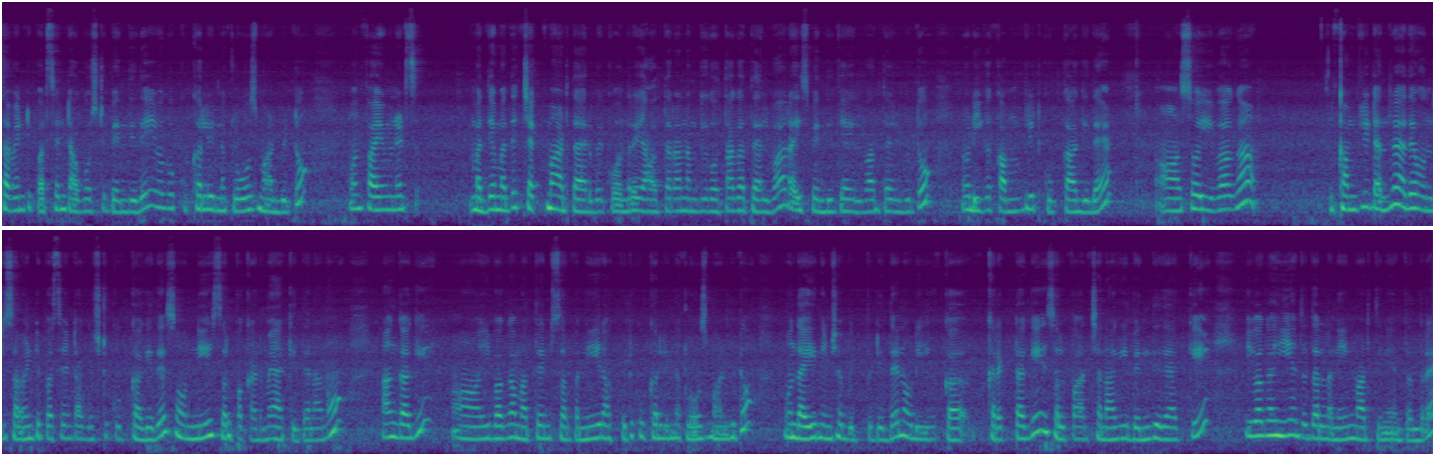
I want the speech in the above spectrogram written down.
ಸೆವೆಂಟಿ ಪರ್ಸೆಂಟ್ ಆಗೋಷ್ಟು ಬೆಂದಿದೆ. ಇವಾಗ ಕುಕ್ಕರ್ಲಿನ ಕ್ಲೋಸ್ ಮಾಡಿಬಿಟ್ಟು ಒಂದು ಫೈವ್ ಮಿನಿಟ್ಸ್ ಮಧ್ಯೆ ಮಧ್ಯೆ ಚೆಕ್ ಮಾಡ್ತಾ ಇರಬೇಕು. ಅಂದರೆ ಯಾವ ಥರ ನಮಗೆ ಗೊತ್ತಾಗತ್ತೆ ಅಲ್ವಾ? ರೈಸ್ ಬೆಂದಿದೆಯಾ ಇಲ್ವಾ ಅಂತ ಹೇಳ್ಬಿಟ್ಟು ನೋಡಿ ಈಗ ಕಂಪ್ಲೀಟ್ ಕುಕ್ ಆಗಿದೆ. ಸೊ ಇವಾಗ ಕಂಪ್ಲೀಟ್ ಅಂದರೆ ಅದೇ ಒಂದು ಸೆವೆಂಟಿ ಪರ್ಸೆಂಟ್ ಆಗೋಷ್ಟು ಕುಕ್ ಆಗಿದೆ. ಸೊ ನೀರು ಸ್ವಲ್ಪ ಕಡಿಮೆ ಹಾಕಿದ್ದೆ ನಾನು. ಹಾಗಾಗಿ ಇವಾಗ ಮತ್ತೆ ಸ್ವಲ್ಪ ನೀರು ಹಾಕ್ಬಿಟ್ಟು ಕುಕ್ಕರ್ಲಿಂದ ಕ್ಲೋಸ್ ಮಾಡಿಬಿಟ್ಟು ಒಂದು ಐದು ನಿಮಿಷ ಬಿಟ್ಬಿಟ್ಟಿದ್ದೆ. ನೋಡಿ ಕ ಕರೆಕ್ಟಾಗಿ ಸ್ವಲ್ಪ ಚೆನ್ನಾಗಿ ಬೆಂದಿದೆ ಅಕ್ಕಿ. ಇವಾಗ ಈ ಹಂತದಲ್ಲಿ ನಾನು ಏನು ಮಾಡ್ತೀನಿ ಅಂತಂದರೆ,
